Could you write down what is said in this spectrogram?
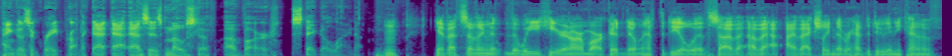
Pango's a great product, as is most of, of our Stego lineup. Hmm. Yeah, that's something that, that we here in our market don't have to deal with. So I've I've, I've actually never had to do any kind of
